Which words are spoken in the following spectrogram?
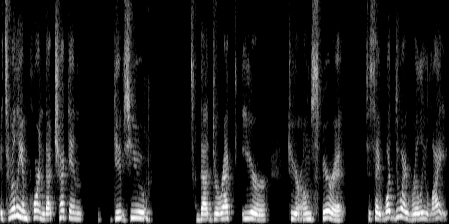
It's really important that check-in gives you that direct ear to your own spirit to say, what do I really like?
